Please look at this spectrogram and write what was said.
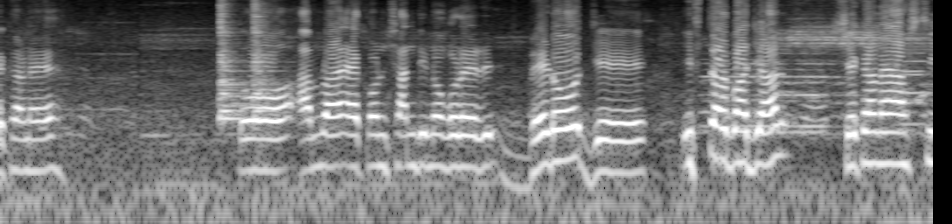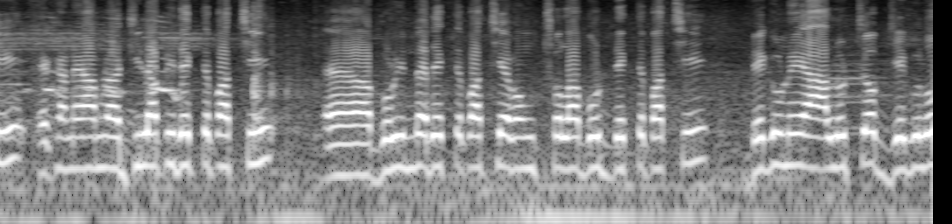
এখানে তো আমরা এখন শান্তিনগরের বেড়ো যে ইফতার বাজার সেখানে আসছি। এখানে আমরা জিলাপি দেখতে পাচ্ছি বুরিন্দা দেখতে পাচ্ছি এবং ছোলা বুট দেখতে পাচ্ছি বেগুনিয়া আলুর চপ যেগুলো।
